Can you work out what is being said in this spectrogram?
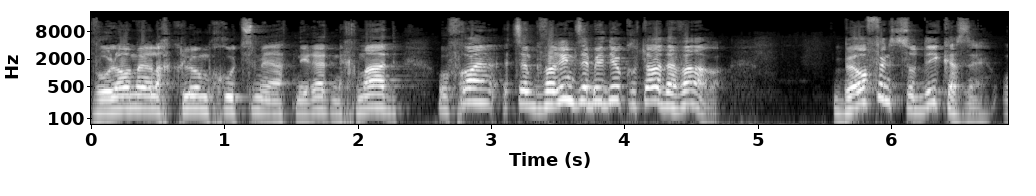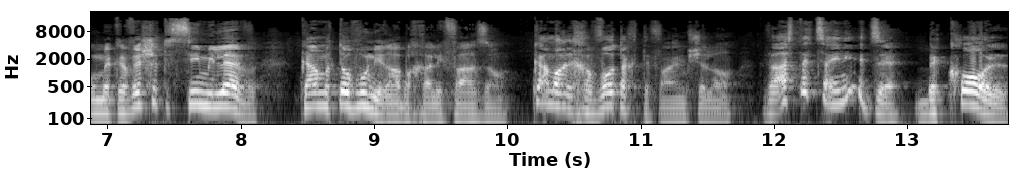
והוא לא אומר לך כלום חוץ מ"את נראית נחמד"? ובכן, אצל גברים זה בדיוק אותו הדבר. באופן סודי כזה, הוא מקווה שתשימי לב כמה טוב הוא נראה בחליפה הזו, כמה רחבות הכתפיים שלו, ואז תצייני את זה, בקול,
